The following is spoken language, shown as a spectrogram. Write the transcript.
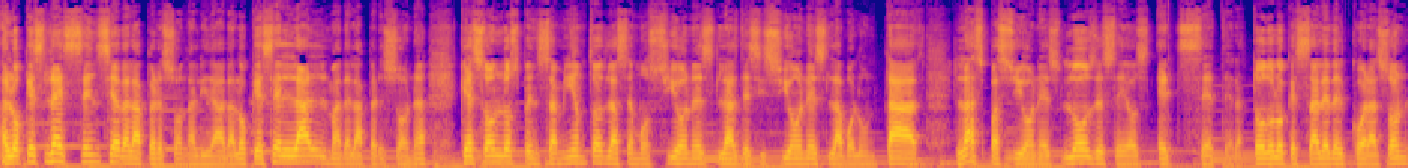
a lo que es la esencia de la personalidad, a lo que es el alma de la persona, que son los pensamientos, las emociones, las decisiones, la voluntad, las pasiones, los deseos, etc. Todo lo que sale del corazón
